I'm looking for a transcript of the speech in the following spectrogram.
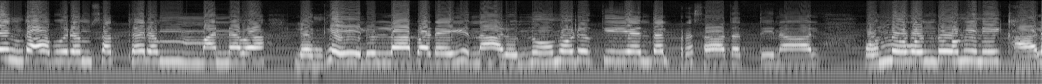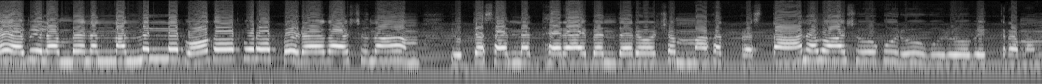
ലങ്കാപുരം സത്തരം മന്നവ ലങ്കയിലുള്ള പടയിനാലൊന്നു മുടുക്കിയൻ തൽപ്രസാദത്തിനാൽ ഒന്നുകൊണ്ടും ഇനി കാലവിളംബനം നന്നല്ല പോക പുറപ്പെടാകാശു നാം യുദ്ധസന്നദ്ധരായി ബന്ധരോഷം മഹത് പ്രസ്ഥാനമാശു ഗുരു ഗുരു വിക്രമം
